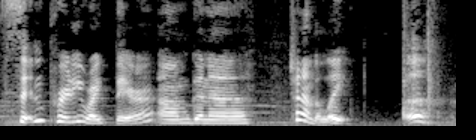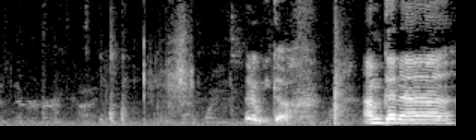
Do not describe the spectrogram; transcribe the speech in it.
Sitting pretty right there. I'm gonna turn on the light. Ugh. There we go. I'm gonna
